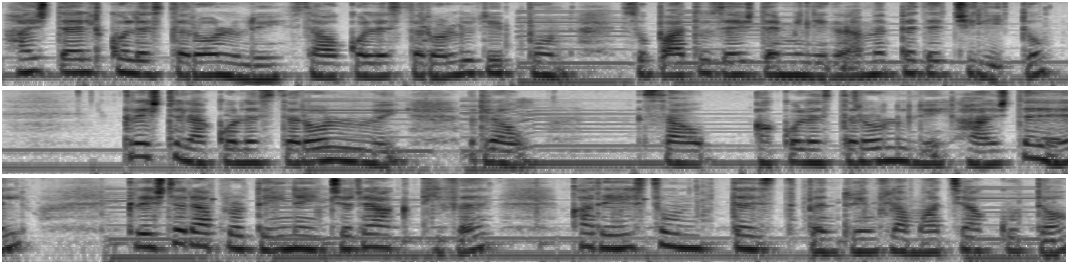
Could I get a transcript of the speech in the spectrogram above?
HDL colesterolului sau colesterolului bun sub 40 de miligrame pe decilitru, creșterea colesterolului rău sau a colesterolului HDL, creșterea proteinei C reactive, care este un test pentru inflamație acută,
